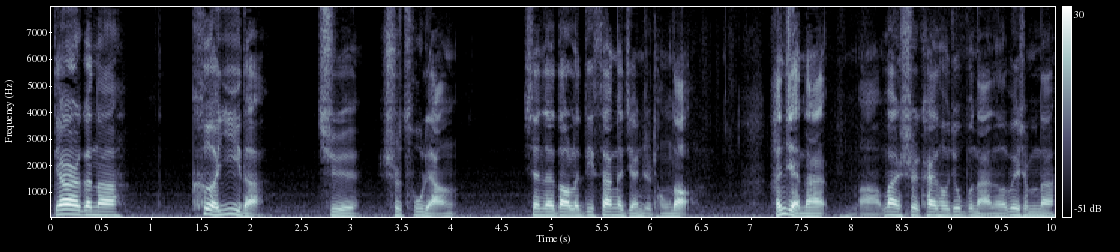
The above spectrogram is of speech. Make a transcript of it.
第二个呢，刻意的去吃粗粮。现在到了第三个减脂通道，很简单啊，万事开头就不难了。为什么呢？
